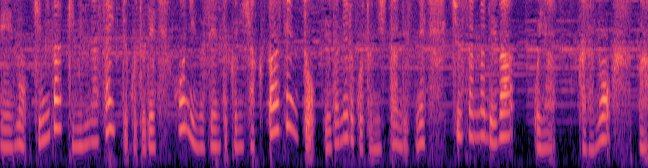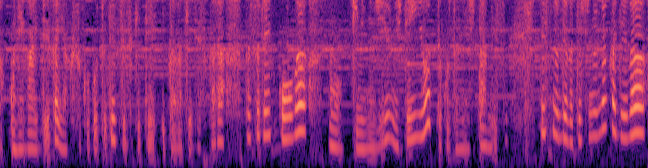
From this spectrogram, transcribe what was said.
えー、もう君が決めなさいということで、本人の選択に100%委ねることにしたんですね。中3までは親からの、まあ、お願いというか約束事で続けていたわけですから、まあ、それ以降はもう君の自由にしていいよってことにしたんです。ですので私の中では、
